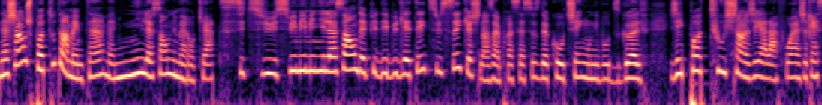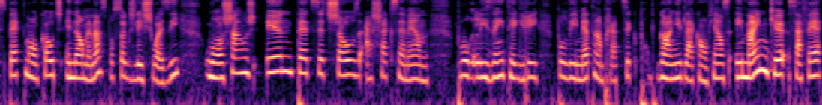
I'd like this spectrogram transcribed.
Ne change pas tout en même temps, ma mini-leçon numéro 4. Si tu suis mes mini-leçons depuis le début de l'été, tu sais que je suis dans un processus de coaching au niveau du golf. J'ai pas tout changé à la fois. Je respecte mon coach énormément, c'est pour ça que je l'ai choisi, où on change une petite chose à chaque semaine pour les intégrer, pour les mettre en pratique, pour gagner de la confiance. Et même que ça fait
